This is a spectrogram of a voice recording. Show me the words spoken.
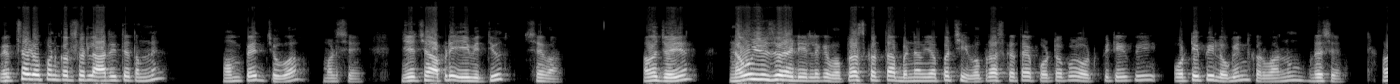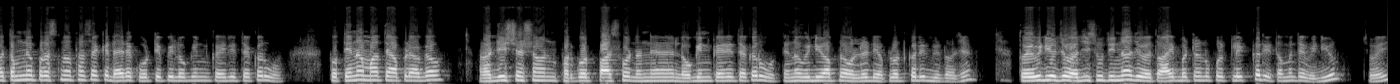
વેબસાઇટ ઓપન કરશો એટલે આ રીતે તમને હોમ પેજ જોવા મળશે. જે છે આપણે એ વિદ્યુત સેવા. હવે જોઈએ, નવું યુઝર આઈડી એટલે કે વપરાશકર્તા બનાવ્યા પછી વપરાશકર્તાએ પોર્ટલ પર ઓટીપી ઓટીપી લોગિન કરવાનું રહેશે. હવે તમને પ્રશ્ન થશે કે ડાયરેક્ટ ઓટીપી લોગિન કઈ રીતે કરવું? તો તેના માટે આપણે અગાઉ રજીસ્ટ્રેશન ફરગોટ પાસવર્ડ અને લોગિન કઈ રીતે કરવું, તેનો વીડિયો આપણે ઓલરેડી અપલોડ કરી દીધો છે. તો એ વીડિયો જો હજી સુધી ના જોયો તો આઈ બટન ઉપર ક્લિક કરી તમે તે વીડિયો જોઈ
